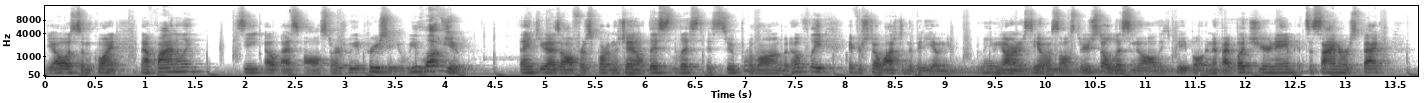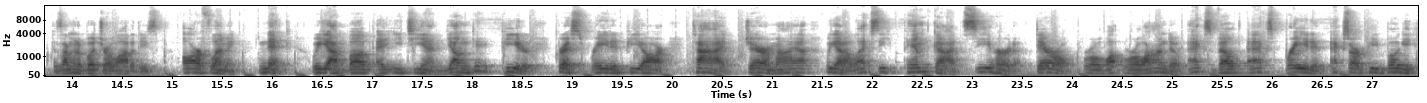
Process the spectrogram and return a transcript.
You owe us some coin. Now, finally, COS All Stars. We appreciate you. We love you. Thank you guys all for supporting the channel. This list is super long, but hopefully, if you're still watching the video and you maybe aren't a COS All-Star, you're still listening to all these people. And if I butcher your name, it's a sign of respect because I'm going to butcher a lot of these. R. Fleming, Nick, we got Bub at ETN, Young Dave, Peter, Chris, Rated PR, Ty, Jeremiah, we got Alexi, Pimp God, C. Herda, Daryl, Rolando, X Velt X, Braden, XRP Boogie,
